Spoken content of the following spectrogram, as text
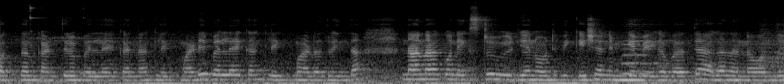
ಪಕ್ಕದಲ್ಲಿ ಕಾಣ್ತಿರೋ ಬೆಲ್ಲೈಕನ್ನ ಕ್ಲಿಕ್ ಮಾಡಿ. ಬೆಲ್ಲೈಕನ್ ಕ್ಲಿಕ್ ಮಾಡೋದ್ರಿಂದ ನಾನು ಹಾಕೋ ನೆಕ್ಸ್ಟ್ ವಿಡಿಯೋ ನೋಟಿಫಿಕೇಷನ್ ನಿಮಗೆ ಬೇಗ ಬರುತ್ತೆ. ಆಗ ನನ್ನ ಒಂದು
